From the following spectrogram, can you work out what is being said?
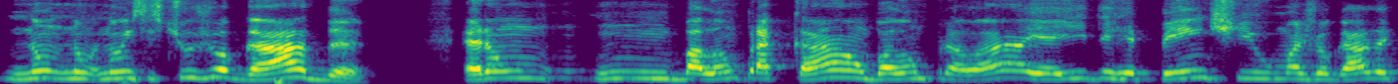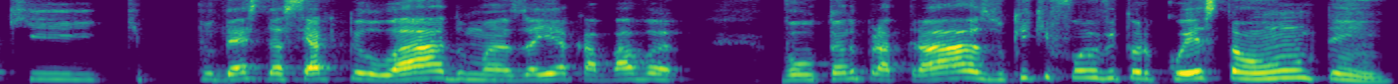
não, não, não existiu jogada. Era um, um balão para cá, um balão para lá, e aí de repente uma jogada que, que pudesse dar certo pelo lado, mas aí acabava voltando para trás. O que, que foi o Vitor Cuesta ontem?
